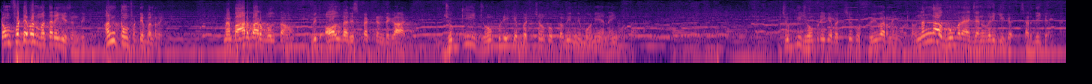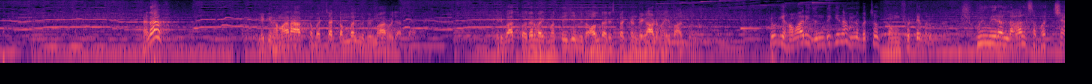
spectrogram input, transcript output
कंफर्टेबल मत रहिए ज़िंदगी अनकंफर्टेबल रहिए। मैं बार बार बोलता हूँ with all the respect and regard झुग्गी, झोंपड़ी के बच्चों को कभी निमोनिया नहीं होता। झुग्गी झोपड़ी के बच्चे को फीवर नहीं होता, नंगा घूम रहा है जनवरी की सर्दी के अंदर। है ना? लेकिन हमारा आपका बच्चा कंबल में बीमार हो जाता है। मेरी बात को अदरवाइज़ मत लीजिए with all the respect and regard मैं ये बात बोल क्योंकि हमारी ज़िंदगी ना हमने बच्चों को कंफर्टेबल भाई मेरा लाल सा बच्चा,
